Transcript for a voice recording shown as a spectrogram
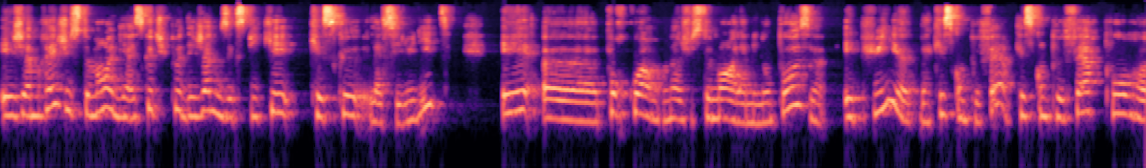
Et j'aimerais justement eh bien est-ce que tu peux déjà nous expliquer qu'est-ce que la cellulite et euh, pourquoi on a justement à la ménopause et puis euh, ben, qu'est-ce qu'on peut faire? Qu'est-ce qu'on peut faire pour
